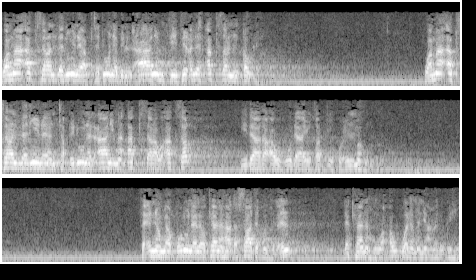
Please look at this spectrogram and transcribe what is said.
وما أكثر الذين يقتدون بالعالم في فعله أكثر من قوله. وما أكثر الذين ينتقدون العالم أكثر وأكثر إذا رأوه لا يطبق علمه. فإنهم يقولون لو كان هذا صادقا في العلم لكان هو أول من يعمل به.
